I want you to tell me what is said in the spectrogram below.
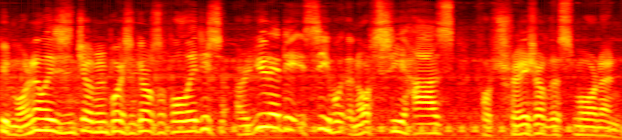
Good morning ladies and gentlemen, boys and girls of all ages. Are you ready to see what the North Sea has for treasure this morning?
